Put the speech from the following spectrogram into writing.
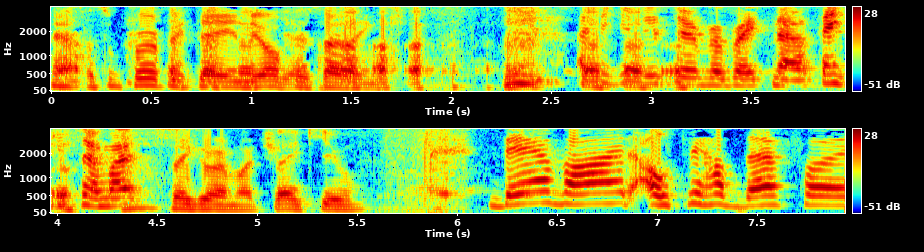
Yeah, it's a perfect day in the office, I think. I think you deserve a break now. Thank you so much. Thank you very much. Thank you. Det var alt vi hadde for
